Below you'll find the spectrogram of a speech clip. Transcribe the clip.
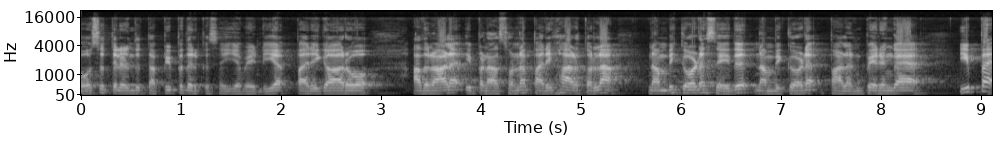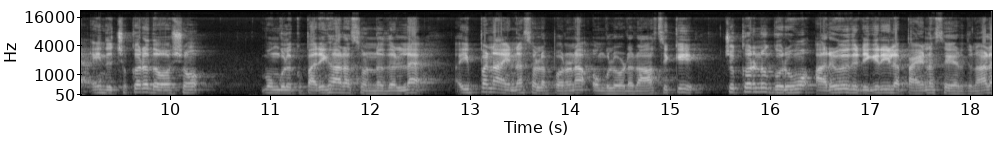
தோஷத்திலிருந்து தப்பிப்பதற்கு செய்ய வேண்டிய பரிகாரம். அதனால் இப்போ நான் சொன்ன பரிகாரத்தெல்லாம் நம்பிக்கையோடு செய்து நம்பிக்கையோட பலன் பெறுங்க. இப்போ இந்த சுக்கர தோஷம் உங்களுக்கு பரிகாரம் சொன்னதில்ல. இப்போ நான் என்ன சொல்ல போகிறேன்னா உங்களோட ராசிக்கு சுக்கரனும் குருவும் அறுபது டிகிரியில் பயணம் செய்கிறதுனால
